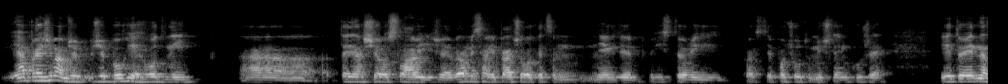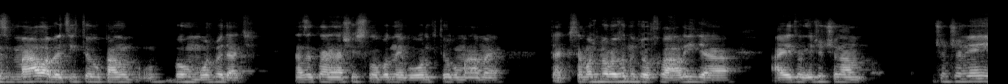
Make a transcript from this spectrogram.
ja prežívam, že, že Boh je hodný a tej našej oslavy, že veľmi sa mi páčilo, keď som niekde v histórii proste počul tú myšlienku, že je to jedna z mála vecí, ktorú Pánu Bohu môžeme dať na základe našej slobodnej vôly, ktorú máme, tak sa môžeme rozhodnúť ho chváliť a, a je to niečo, čo nám, čo, čo nie je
